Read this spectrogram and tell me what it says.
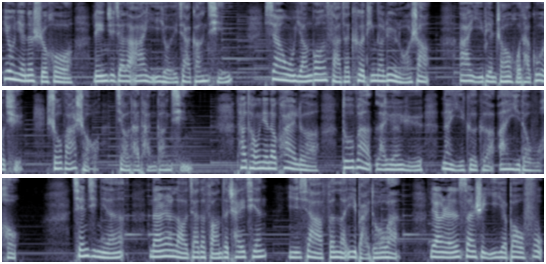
幼年的时候，邻居家的阿姨有一架钢琴，下午阳光洒在客厅的绿萝上，阿姨便招呼他过去，手把手教他弹钢琴。他童年的快乐多半来源于那一个个安逸的午后。前几年，男人老家的房子拆迁，一下分了一百多万，两人算是一夜暴富。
